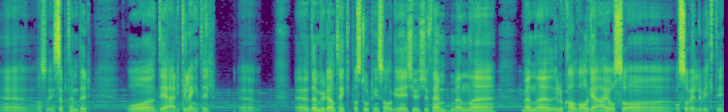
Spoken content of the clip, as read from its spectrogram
uh, altså i september, og det er ikke lenge til. det er mulig han tenker på stortingsvalget i 2025, men men eh, lokalvalget er jo også, også veldig viktig.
